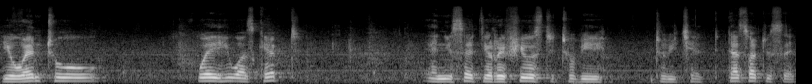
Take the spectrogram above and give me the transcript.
You went to where he was kept, and you said he refused to be to be checked. That's what you said.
